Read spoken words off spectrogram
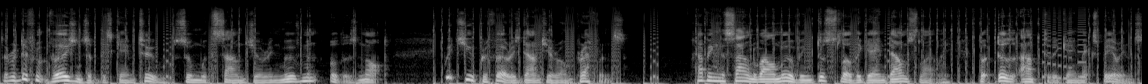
There are different versions of this game too, some with sound during movement, others not. Which you prefer is down to your own preference. Having the sound while moving does slow the game down slightly, but does add to the game experience.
